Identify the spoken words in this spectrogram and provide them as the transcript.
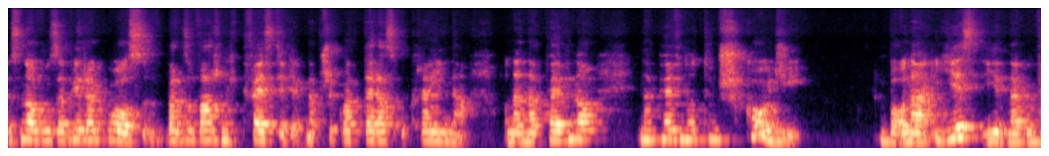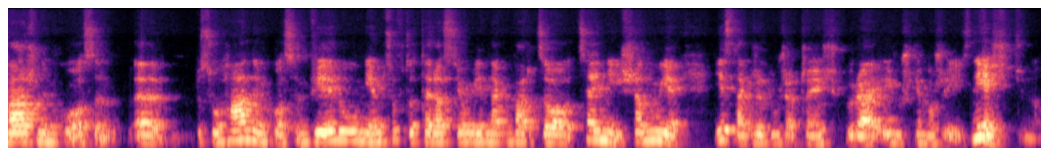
znowu zabiera głos w bardzo ważnych kwestiach, jak na przykład teraz Ukraina, ona na pewno, na pewno tym szkodzi, bo ona jest jednak ważnym głosem, e, słuchanym głosem wielu Niemców, to teraz ją jednak bardzo ceni i szanuje. Jest także duża część, która już nie może jej znieść. No,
